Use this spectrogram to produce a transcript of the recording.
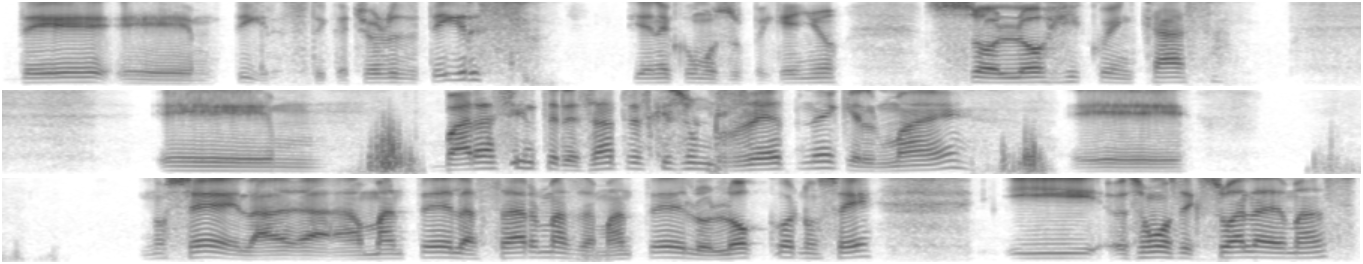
de eh, tigres, de cachorros de tigres. Tiene como su pequeño zoológico en casa. Eh, varas interesantes, que es un redneck, el Mae. Eh, no sé, amante de las armas, amante de lo loco, no sé. Y es homosexual además.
